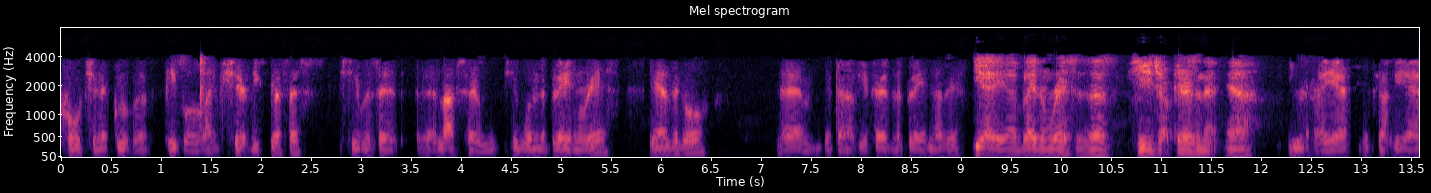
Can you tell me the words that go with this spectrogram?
coaching a group of people like Shirley Griffiths. She was a, a lass who she won the Blaydon race years ago. Um, I don't know if you've heard of the Blaydon, have you? Yeah, yeah. Blaydon races is huge up here, isn't it? Yeah. Yeah, yeah, exactly, yeah.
